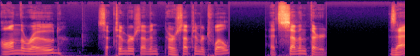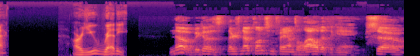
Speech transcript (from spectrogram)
on the road, September seventh or September twelfth at seven thirty. Zach, are you ready? No, because there's no Clemson fans allowed at the game, so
